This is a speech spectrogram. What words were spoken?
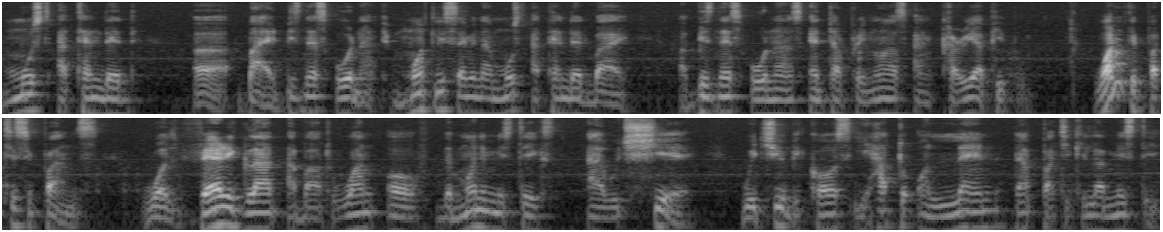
most attended uh, by business owner, a monthly seminar most attended by uh, business owners, entrepreneurs, and career people. One of the participants was very glad about one of the money mistakes I would share with you because he had to unlearn that particular mistake,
